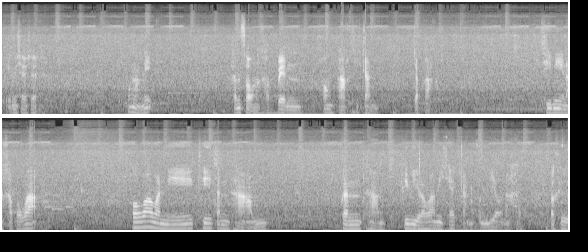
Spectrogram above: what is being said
เอ้ยไม่ใช่ใช่ห้องหลังนี้ ชั้นสองนะครับ เป็นห้องพักที่กันจะพักที่นี่นะครับ เพราะว่า ราะว่าวันนี้ที่กันถาม กันถามพี่วีแล้วว่ามีแค่กันคนเดียวนะครับ ก็คือ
